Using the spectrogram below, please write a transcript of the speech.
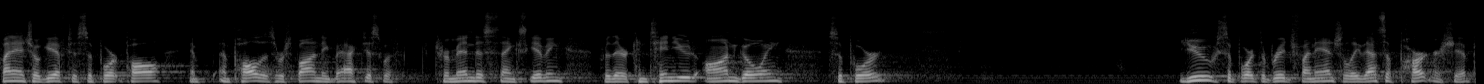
financial gift to support Paul, and, and Paul is responding back just with tremendous thanksgiving for their continued ongoing support. You support the bridge financially, that's a partnership.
